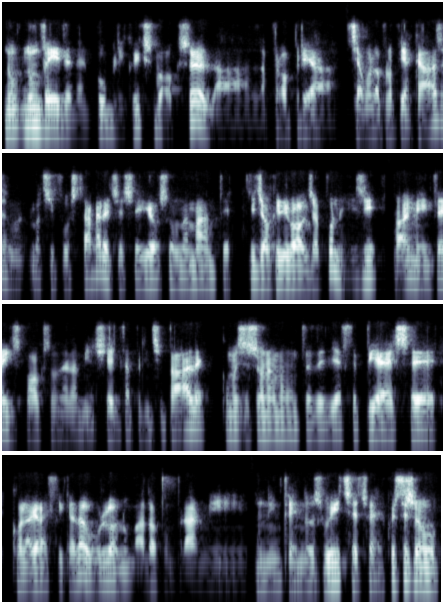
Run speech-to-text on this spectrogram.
non, non, vede nel pubblico Xbox la, la, propria, diciamo, la propria casa, ma, ma, ci può stare. Cioè, se io sono un amante di giochi di ruolo giapponesi, probabilmente Xbox non è la mia scelta principale. Come se sono amante degli FPS con la grafica da urlo, non vado a comprarmi un Nintendo Switch. Cioè, queste sono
